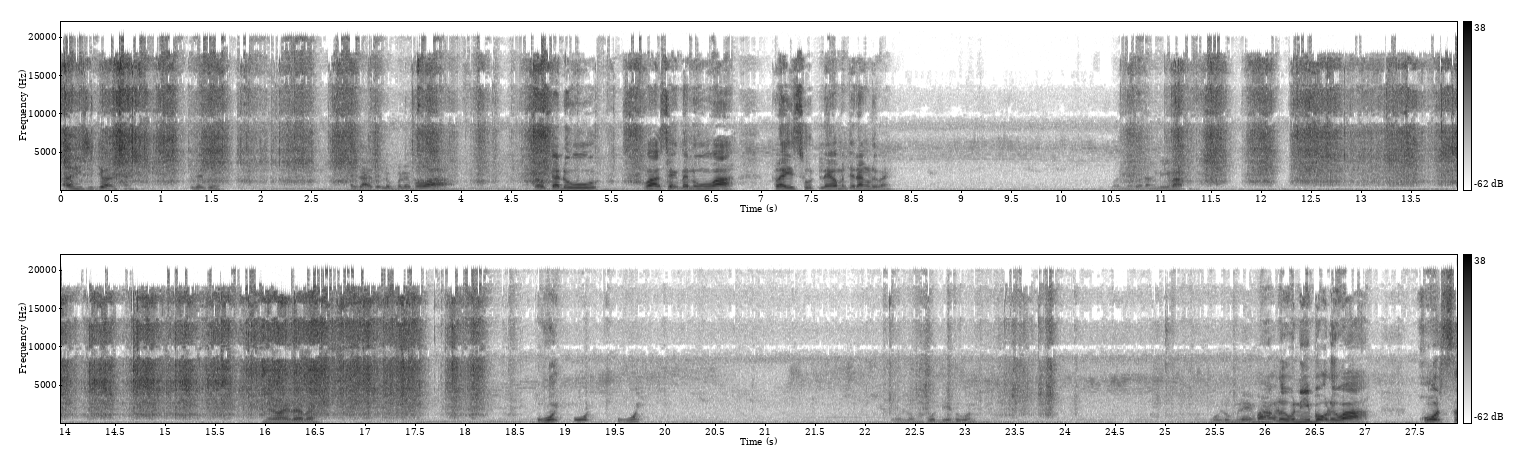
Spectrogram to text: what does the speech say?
เอ้ยสุดยอดสุดยอดจริงให้สายติดลมไปเลยเพราะว่า เราจะดูว่าเสียงตะนูว่าไกลสุดแล้วมันจะดังหรือไม่วันนี้ก็ดังดีมากนี่เราให้สายไปโอ้ยโอ้ยโอ้ยโอ้ยลมโคตรดียวทุกคนโอ้ยลมแรงมากเลยวันนี้บอกเลยว่า โคตรส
